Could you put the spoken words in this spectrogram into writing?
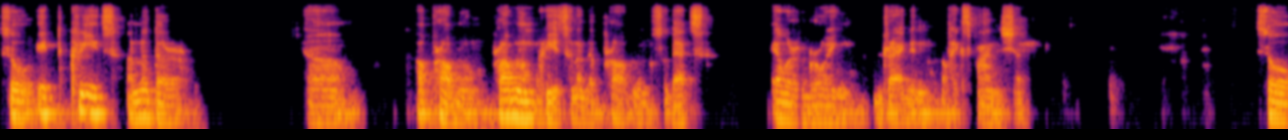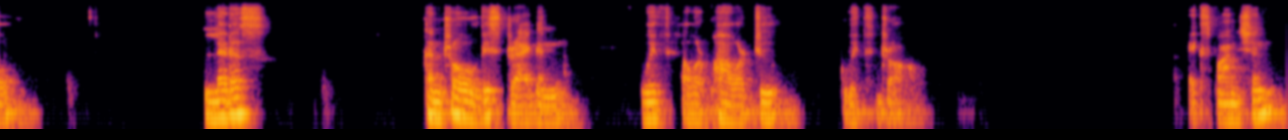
So it creates another um, a problem. Problem creates another problem. So that's ever growing dragon of expansion. So let us control this dragon with our power to withdraw. Expansion,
